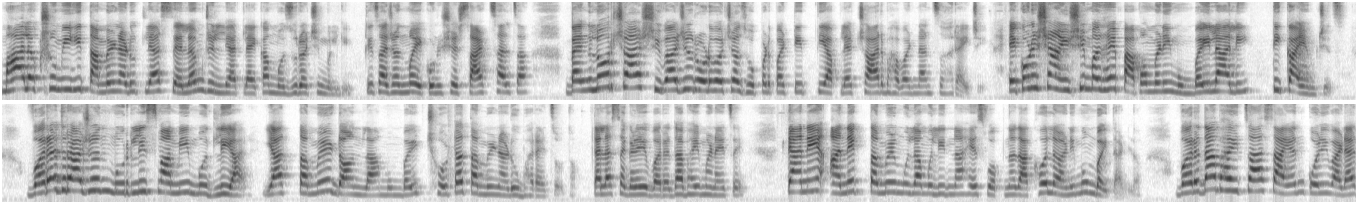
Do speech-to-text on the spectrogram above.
महालक्ष्मी ही तामिळनाडूतल्या सेलम जिल्ह्यातल्या एका मजुराची मुलगी. तिचा जन्म एकोणीसशे साठ सालचा. बँगलोरच्या शिवाजी रोडवरच्या झोपडपट्टीत ती आपल्या चार भावंडांसह राहायची. एकोणीसशे ऐंशीमध्ये पापमणी मुंबईला आली ती कायमचीच. वरदराजन मुरलीस्वामी मुदलियार या तमिळ डॉनला मुंबईत छोटं तमिळनाडू भरायचं होतं. त्याला सगळे वरदाभाई म्हणायचे. त्याने अनेक तमिळ मुला मुलींना हे स्वप्न दाखवलं आणि मुंबईत आणलं. वरदाभाईचा सायन कोळीवाड्यात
